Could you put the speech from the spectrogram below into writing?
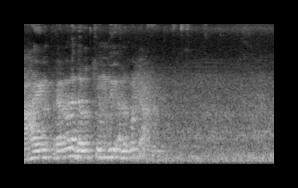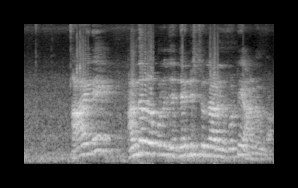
ఆయన ప్రేరణ జరుగుతుంది అనుకుంటే ఆనందం. ఆయనే అందరి లోపల జరిపిస్తున్నాడు అనుకుంటే ఆనందం.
